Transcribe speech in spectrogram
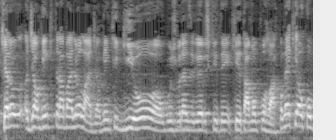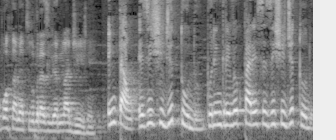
que era de alguém que trabalhou lá, de alguém que guiou alguns brasileiros que estavam por lá. Como é que é o comportamento do brasileiro na Disney? Então, existe de tudo. Por incrível que pareça, existe de tudo.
